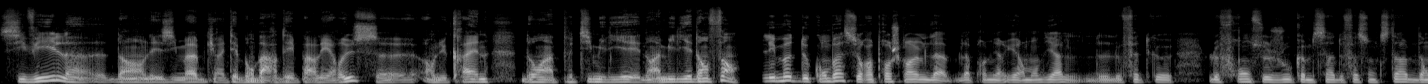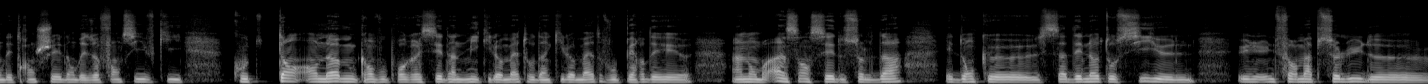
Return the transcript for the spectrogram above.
civils euh, dans les immeubles qui ont été bombardés par les Russes euh, en Ukraine, dont un petit millier, dont un millier d'enfants. Les modes de combat se rapprochent quand même de la, Première Guerre mondiale, le fait que le front se joue comme ça, de façon stable, dans des tranchées, dans des offensives qui coûtent tant en hommes quand vous progressez d'un demi-kilomètre ou d'un kilomètre, vous perdez euh, un nombre insensé de soldats, et donc euh, ça dénote aussi une, forme absolue de,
